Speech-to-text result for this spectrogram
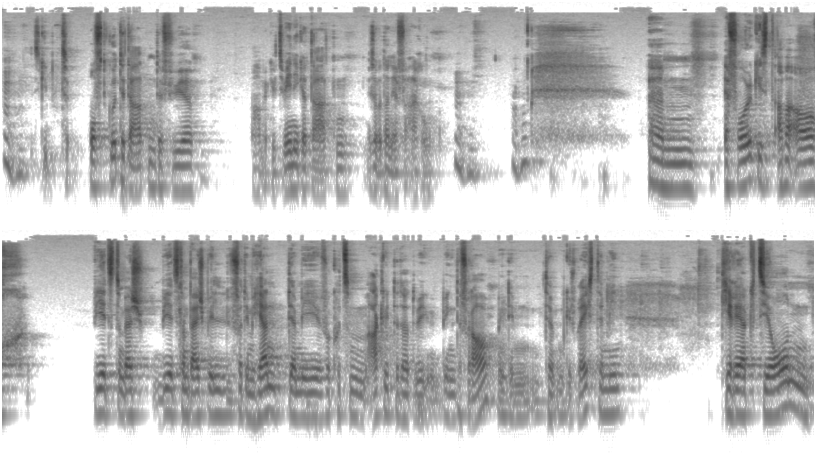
Mhm. Es gibt oft gute Daten dafür, manchmal gibt es weniger Daten, ist aber dann Erfahrung. Mhm. Mhm. Ähm, Erfolg ist aber auch wie jetzt zum Beispiel, wie jetzt zum Beispiel vor dem Herrn, der mich vor kurzem angerufen hat wegen der Frau, wegen dem Gesprächstermin, die Reaktion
